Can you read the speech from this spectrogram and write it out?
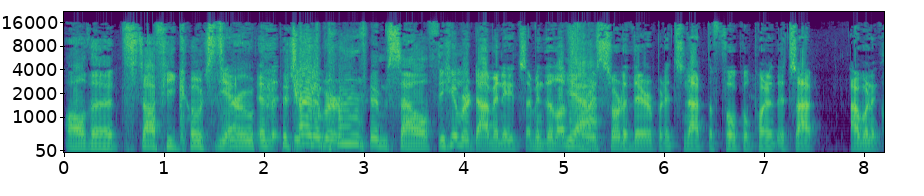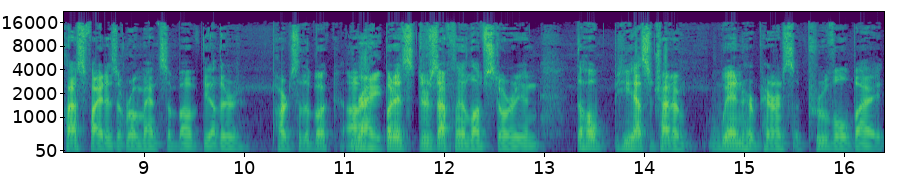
all the stuff he goes through the- to try to prove himself the humor dominates. I mean, the love Yeah. story is sort of there, but it's not the focal point. Of, it's not. I wouldn't classify it as a romance above the other parts of the book. Um, Right. But it's there's definitely a love story, and the whole he has to try to win her parents' approval by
